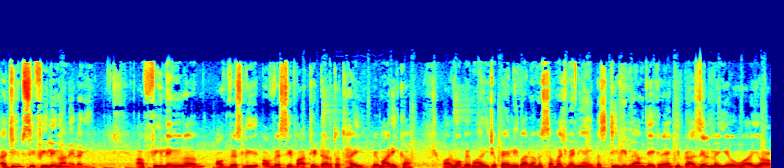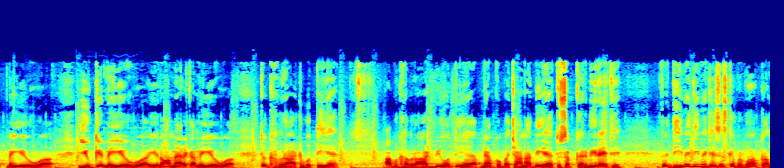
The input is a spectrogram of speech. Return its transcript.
अजीब सी फीलिंग आने लगी। अब फीलिंग ऑब्वियसली ऑब्वियसली बात थी डर तो था ही बीमारी का। और वो बीमारी जो पहली बार में हमें समझ में नहीं आई, बस टीवी में हम देख रहे हैं कि ब्राज़ील में ये हुआ, यूरोप में ये हुआ यूके में ये हुआ यू नो अमेरिका में ये हुआ तो घबराहट होती है। अब घबराहट भी होती है, अपने आप को बचाना भी है तो सब कर भी रहे थे। फिर धीमे धीमे जैसे इसका प्रभाव कम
